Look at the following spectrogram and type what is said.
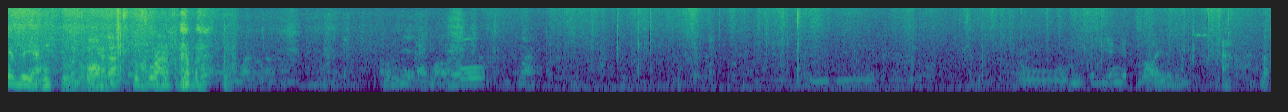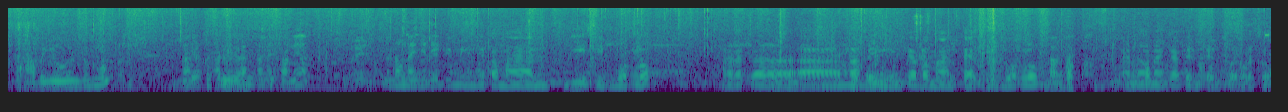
ยังไม่อยากมันฟ้องอะ โอ้มีเสบียงเรียบร้อย รักษาไปอยู่ตรงนู้น เดี๋ยวก็เหลือฝั่งเนี้ยน้องไหนจะดีวิตามินเนี่ยประมาณ 20 บวกลบ แล้วก็อ่าคาเฟอีนก็ประมาณ 80 บวกลบนอกนั้นก็เป็นเป็นส่วนผสม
